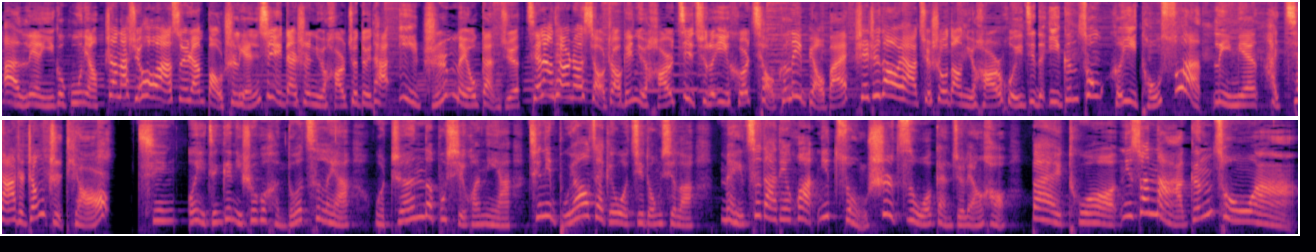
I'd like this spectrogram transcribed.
暗恋一个姑娘。上大学后啊，虽然保持联系，但是女孩却对他一直没有感觉。前两天呢，小赵给女孩寄去了一盒巧克力表白，谁知道呀，却收到女孩回寄的一根葱和一头蒜，里面还夹着张纸条。亲，我已经跟你说过很多次了呀，我真的不喜欢你呀，请你不要再给我寄东西了。每次打电话，你总是自我感觉良好，拜托，你算哪根葱啊？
